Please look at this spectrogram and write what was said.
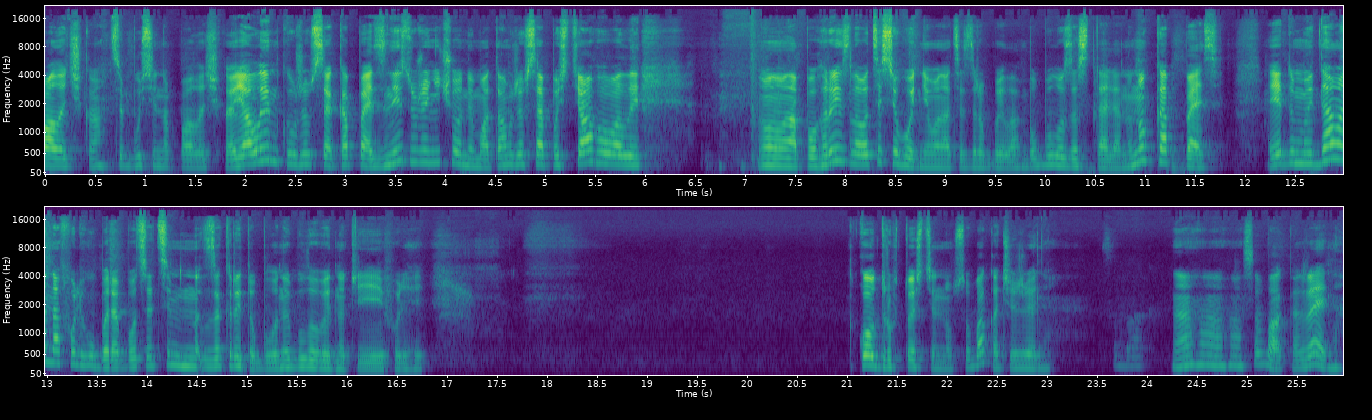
Паличка, це бусіна паличка. Ялинку вже все, капець. Знизу вже нічого нема. Там вже все постягували. Вона погризла. Оце сьогодні вона це зробила, бо було застеляно. Ну, капець. А я думаю, де вона фольгу бере, бо це цим закрито було, не було видно тієї фольги. Ковдру хто стягнув, собака чи Женя? Собака. Ага, ага, собака, Женя.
